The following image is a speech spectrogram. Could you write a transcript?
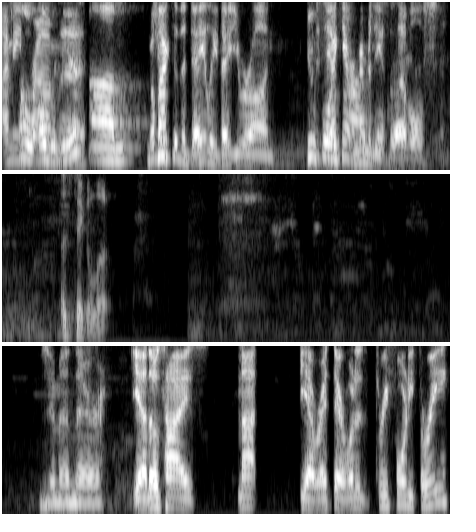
I mean, Oh, from, over here. uh, Um, go back to the daily that you were on. See, I can't remember these levels. Let's take a look. Zoom in there. Yeah, those highs, not, yeah, right there. What is it, 343,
